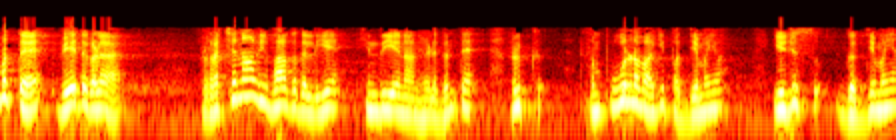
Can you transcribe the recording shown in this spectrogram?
ಮತ್ತೆ ವೇದಗಳ ರಚನಾ ವಿಭಾಗದಲ್ಲಿಯೇ ಹಿಂದೆಯೇ ನಾನು ಹೇಳಿದಂತೆ ಋಕ್ ಸಂಪೂರ್ಣವಾಗಿ ಪದ್ಯಮಯ, ಯಜಸ್ಸು ಗದ್ಯಮಯ,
